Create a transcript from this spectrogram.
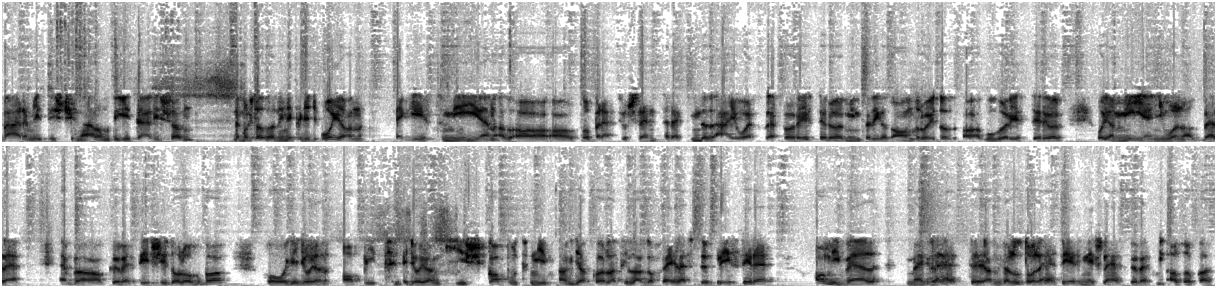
bármit is csinálunk digitálisan, de most az a lényeg, hogy egy olyan egész mélyen az, a, az operációs rendszerek, mind az iOS az részéről, mind pedig az Android az, a Google részéről olyan mélyen nyúlnak bele ebbe a követési dologba, hogy egy olyan apit, egy olyan kis kaput nyitnak gyakorlatilag a fejlesztők részére, amivel meg lehet, amivel utol lehet érni, és lehet követni azokat,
